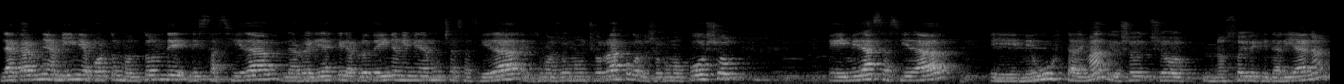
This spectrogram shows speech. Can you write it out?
La carne a mí me aporta un montón de, de saciedad, la realidad es que la proteína a mí me da mucha saciedad, entonces cuando yo como un churrasco, cuando yo como pollo, eh, me da saciedad, eh, me gusta además, digo, yo, yo no soy vegetariana,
